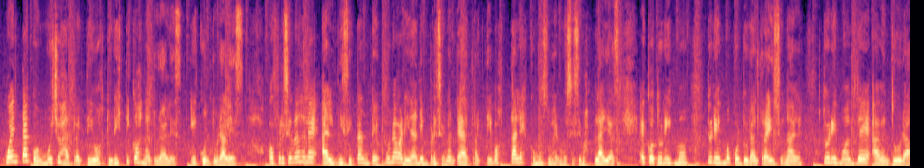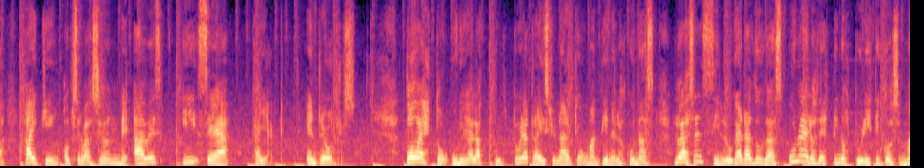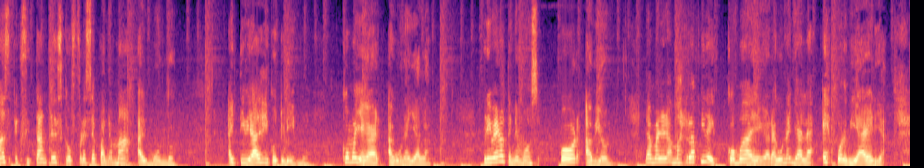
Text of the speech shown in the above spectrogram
Cuenta con muchos atractivos turísticos naturales y culturales, ofreciéndole al visitante una variedad impresionante de atractivos tales como sus hermosísimas playas, ecoturismo, turismo cultural tradicional, turismo de aventura, hiking, observación de aves y sea kayak, entre otros. Todo esto, unido a la cultura tradicional que aún mantienen los cunas, lo hacen sin lugar a dudas uno de los destinos turísticos más excitantes que ofrece Panamá al mundo. Actividades de ecoturismo. ¿Cómo llegar a Gunayala? Primero tenemos por avión. La manera más rápida y cómoda de llegar a Gunayala es por vía aérea.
